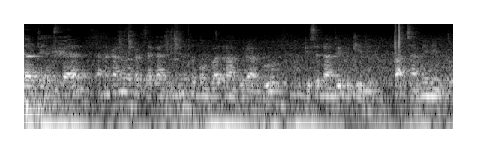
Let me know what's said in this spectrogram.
jadi di extend kami mengerjakan ini untuk membuat rambu-rambu di sini nanti begini, tak jamin itu.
